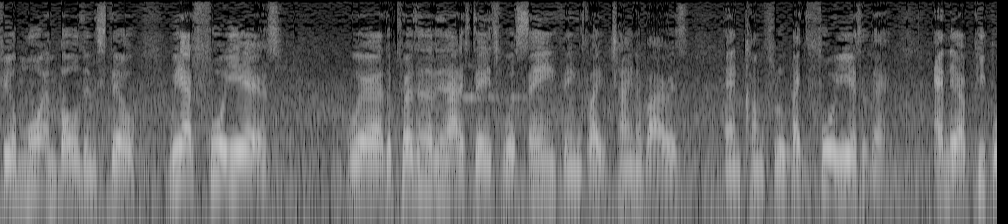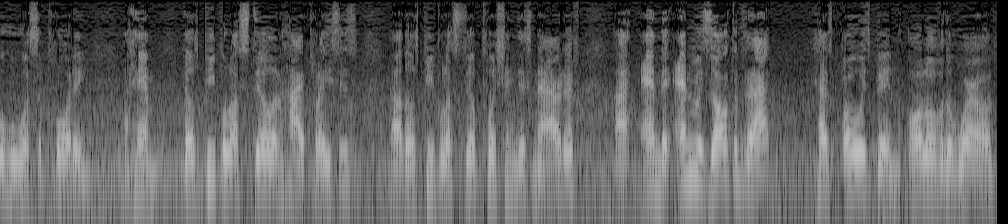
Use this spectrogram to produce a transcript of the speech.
feel more emboldened still. We had four years where the President of the United States was saying things like China virus and Kung flu, like four years of that. And there are people who were supporting him. Those people are still in high places. Uh, those people are still pushing this narrative. Uh, and the end result of that has always been all over the world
